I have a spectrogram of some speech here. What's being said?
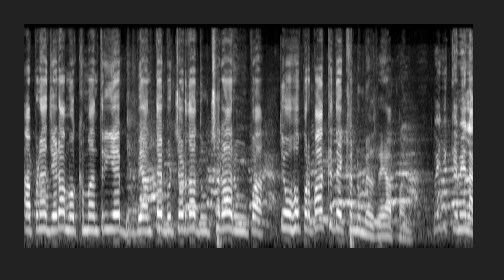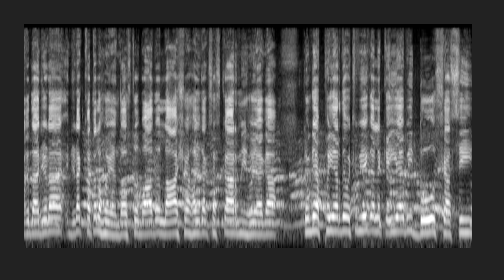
ਆਪਣਾ ਜਿਹੜਾ ਮੁੱਖ ਮੰਤਰੀ ਹੈ ਬਿਆੰਤੇ ਬੁੱਚੜ ਦਾ ਦੂਸਰਾ ਰੂਪ ਆ ਤੇ ਉਹ ਪ੍ਰਪੱਖ ਦੇਖਣ ਨੂੰ ਮਿਲ ਰਿਹਾ ਆਪਾਂ ਨੂੰ। ਬਾਈ ਜੀ ਕਿਵੇਂ ਲੱਗਦਾ ਜਿਹੜਾ ਜਿਹੜਾ ਕਤਲ ਹੋ ਜਾਂਦਾ ਉਸ ਤੋਂ ਬਾਅਦ ਲਾਸ਼ ਹਜੇ ਤੱਕ ਸੰਸਕਾਰ ਨਹੀਂ ਹੋਇਆਗਾ? ਕਿਉਂਕਿ ਐਫ ਆਈ ਆਰ ਦੇ ਵਿੱਚ ਵੀ ਇਹ ਗੱਲ ਕਹੀ ਆ ਵੀ ਦੋ ਸਿਆਸੀ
